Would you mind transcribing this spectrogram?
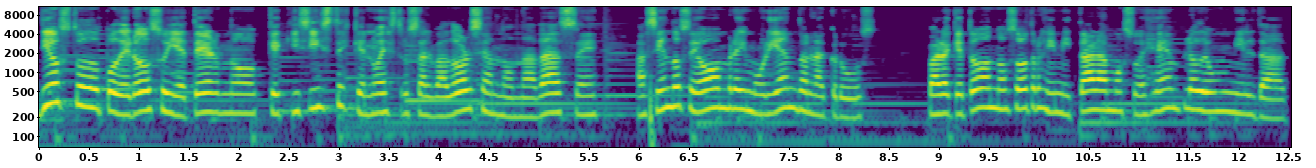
Dios Todopoderoso y Eterno, que quisiste que nuestro Salvador se anonadase, haciéndose hombre y muriendo en la cruz para que todos nosotros imitáramos su ejemplo de humildad.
